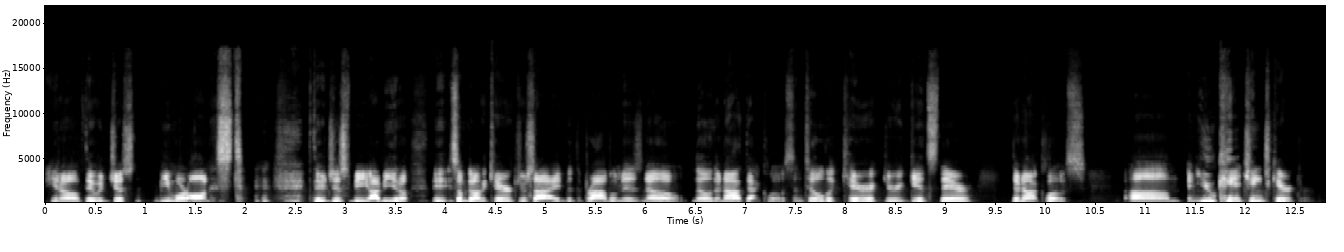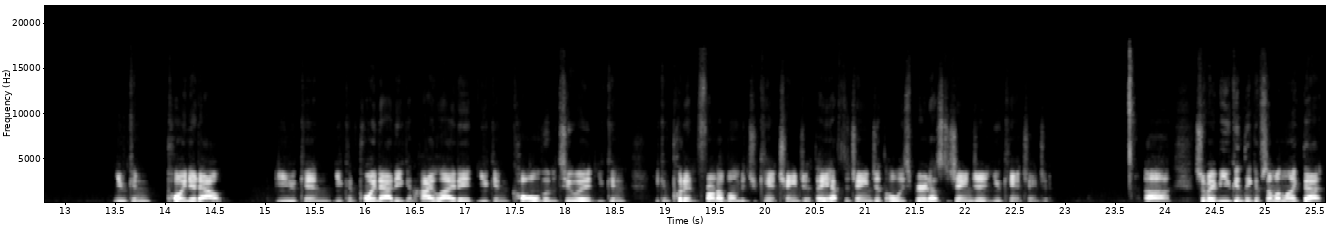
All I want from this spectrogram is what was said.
You know, if they would just be more honest, if they'd just be, I mean, you know, something on the character side, but the problem is no, no, they're not that close. Until the character gets there, they're not close. Um, and you can't change character. You can point it out. You can you can point out. You can highlight it. You can call them to it. You can you can put it in front of them, but you can't change it. They have to change it. The Holy Spirit has to change it. You can't change it. Uh, so maybe you can think of someone like that.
